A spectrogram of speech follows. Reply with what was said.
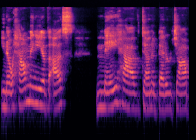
You know, how many of us may have done a better job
